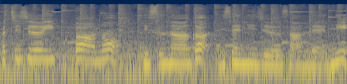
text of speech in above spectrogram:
81%のリスナーが2023年に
